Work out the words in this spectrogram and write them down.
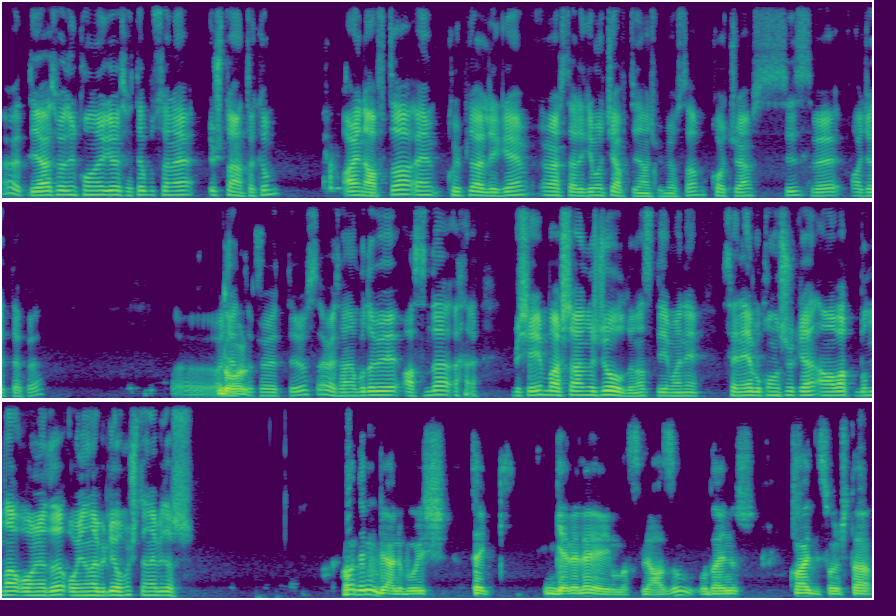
Evet diğer söylediğin konuya gelirsek de bu sene 3 tane takım aynı hafta hem Kulüpler Ligi hem Üniversiteler Ligi maçı yaptı yanlış bilmiyorsam. Koçrem, siz ve Hacettepe. Ee, Hacettepe evet diyoruz. Evet hani bu da bir aslında bir şeyin başlangıcı oldu. Nasıl diyeyim hani seneye bu konuşurken ama bak bunlar oynadı oynanabiliyormuş denebilir. Ama dediğim gibi yani bu iş tek genele yayılması lazım. O da henüz kolay değil. Sonuçta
